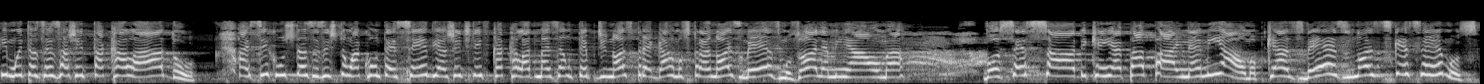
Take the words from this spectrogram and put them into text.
E muitas vezes a gente está calado. As circunstâncias estão acontecendo e a gente tem que ficar calado, mas é um tempo de nós pregarmos para nós mesmos. Olha, minha alma, você sabe quem é papai, né, minha alma? Porque às vezes nós esquecemos.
